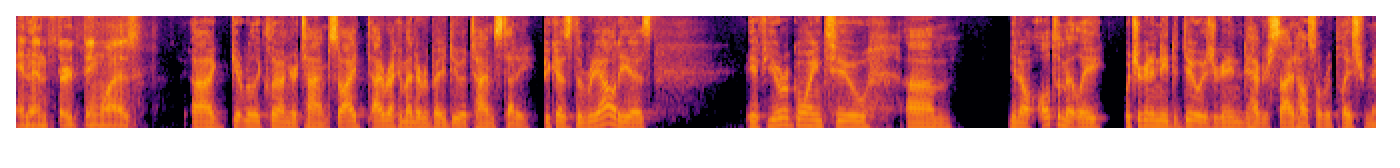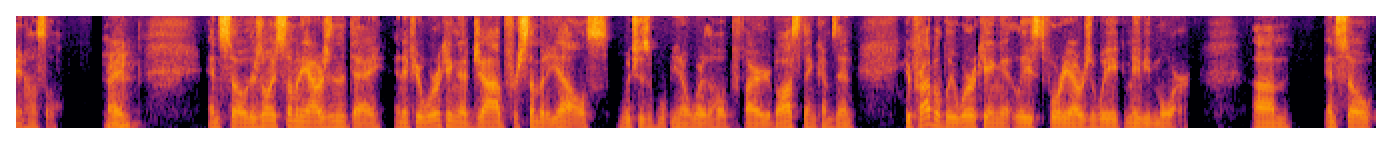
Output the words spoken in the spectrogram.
and Yep. then third thing was uh, get really clear on your time. So I, I recommend everybody do a time study because the reality is if you're going to, um, you know, ultimately what you're going to need to do is you're going to need to have your side hustle replace your main hustle. Right. Mhm. And so there's only so many hours in the day. And if you're working a job for somebody else, which is, you know, where the whole fire your boss thing comes in, you're probably working at least 40 hours a week, maybe more. Um, and so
